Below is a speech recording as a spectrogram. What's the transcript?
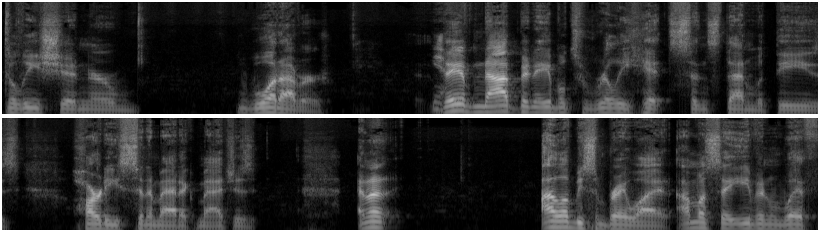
deletion or whatever. Yeah. They have not been able to really hit since then with these Hardy cinematic matches. And I, I love me some Bray Wyatt. I'm gonna say even with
